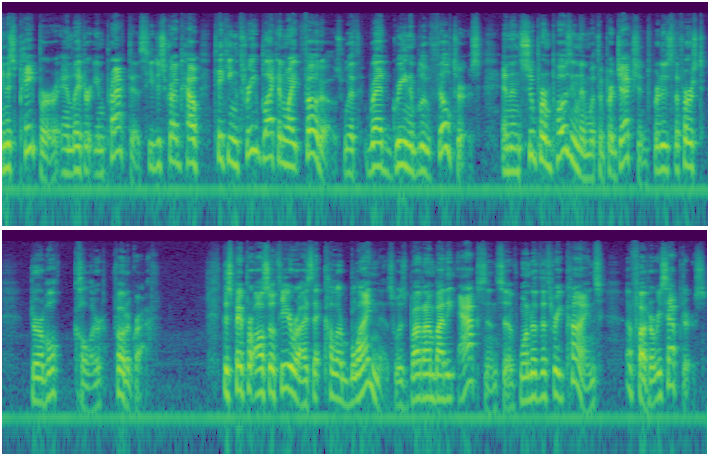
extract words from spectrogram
In his paper and later in practice, he described how taking three black and white photos with red, green, and blue filters and then superimposing them with a projection to produce the first durable color photograph. This paper also theorized that color blindness was brought on by the absence of one of the three kinds of photoreceptors.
